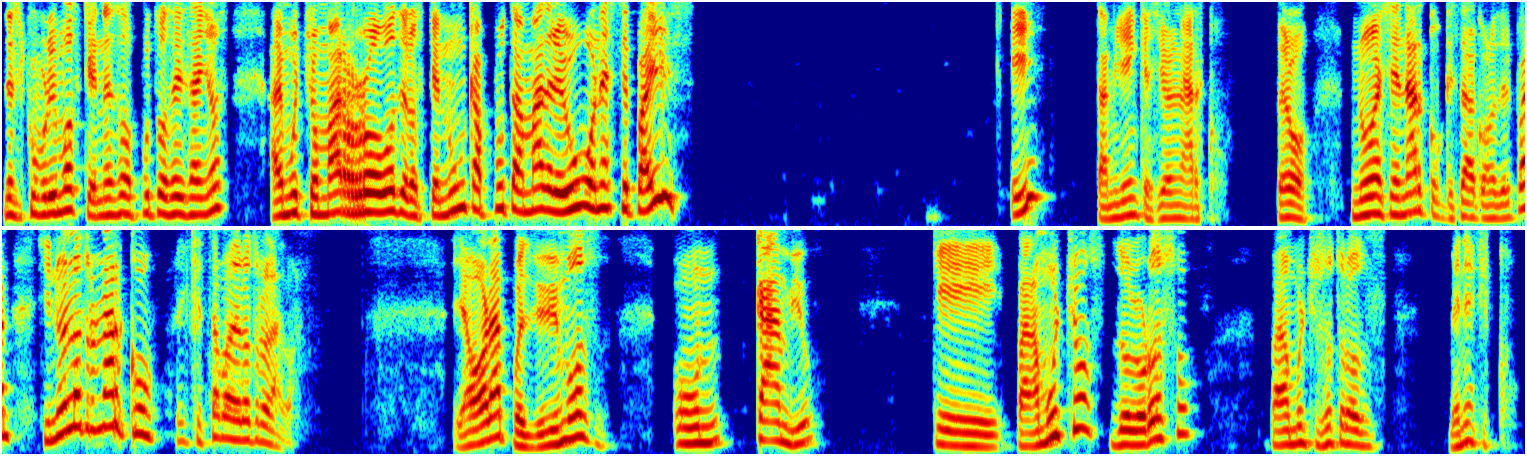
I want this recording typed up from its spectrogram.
descubrimos que en esos putos seis años hay mucho más robos de los que nunca puta madre hubo en este país. Y también creció el narco. Pero no ese narco que estaba con los del PAN, sino el otro narco, el que estaba del otro lado. Y ahora pues vivimos un cambio que para muchos doloroso, para muchos otros benéfico.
